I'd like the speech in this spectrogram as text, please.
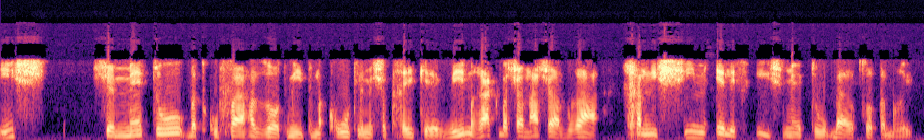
איש שמתו בתקופה הזאת מהתמכרות למשככי כאבים. רק בשנה שעברה 50 אלף איש מתו בארצות הברית.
